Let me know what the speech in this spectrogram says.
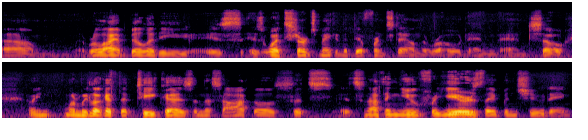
um, reliability is is what starts making the difference down the road. And and so, I mean, when we look at the Tikkas and the Sakos, it's it's nothing new. For years, they've been shooting,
